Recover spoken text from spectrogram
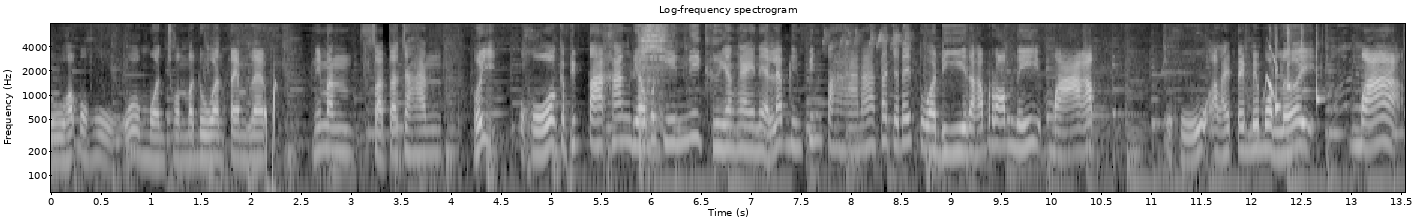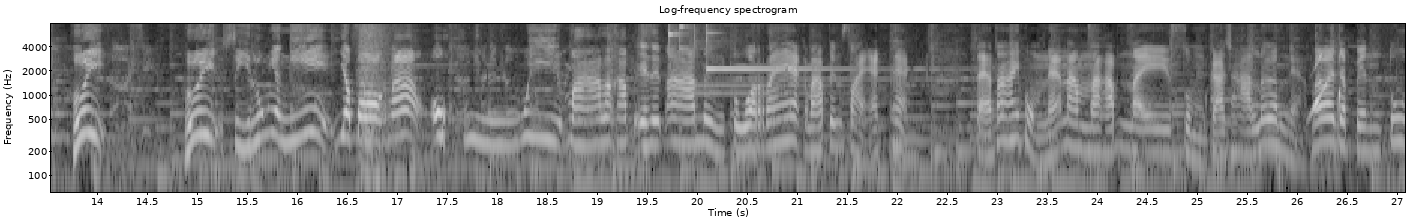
ดูครับโอ้โหมวลชนมาดูกันเต็มเลย นี่มันสัตว์จารย์เฮ้ยโอ้โหกระพริบตาข้างเดียวเมื่อกี้นี่คือยังไงเนี่ยแลบลิ้นปิ้นตานะ ถ้าจะได้ตัวดีนะครับรอบนี้มาครับโอ้โหอะไรเต็มไปหมดเลย มาเฮ้ยเฮ้ย สีลุ้งอย่างนี้ อย่าบอกนะ โอ้โหมาแล้วครับ SSR 1 ตัวแรกนะครับ เป็นสาย a c t a c แต่ถ้าให้ผมแนะนำนะครับในสุ่มกาชาเริ่มเนี่ยไม่ว่าจะเป็นตู้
